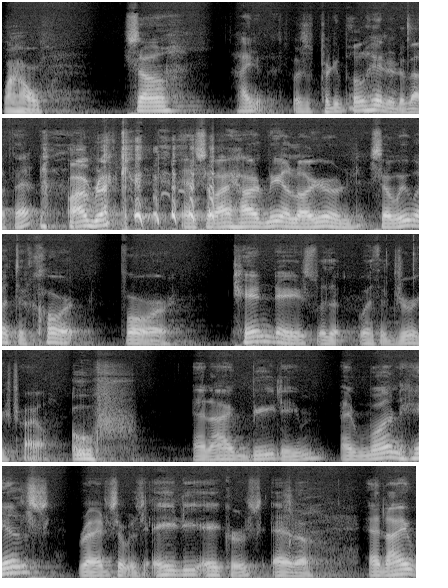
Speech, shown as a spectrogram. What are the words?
Wow. So I was pretty bullheaded about that. I reckon. and so I hired me a lawyer, and so we went to court for 10 days with a, with a jury trial. Oof. And I beat him and won his ranch. It was 80 acres, at a, and I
